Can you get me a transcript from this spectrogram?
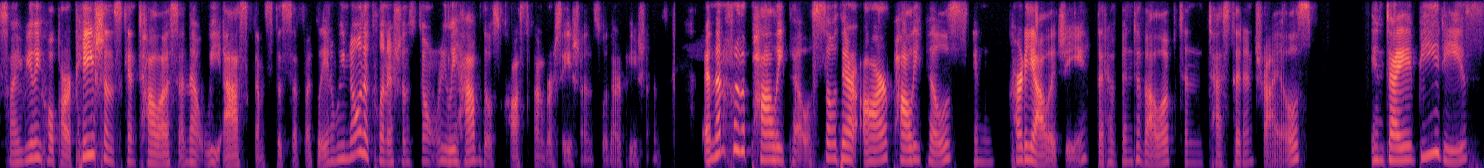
So I really hope our patients can tell us and that we ask them specifically. And we know the clinicians don't really have those cost conversations with our patients. And then for the poly pills. So there are poly pills in cardiology that have been developed and tested in trials. In diabetes,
